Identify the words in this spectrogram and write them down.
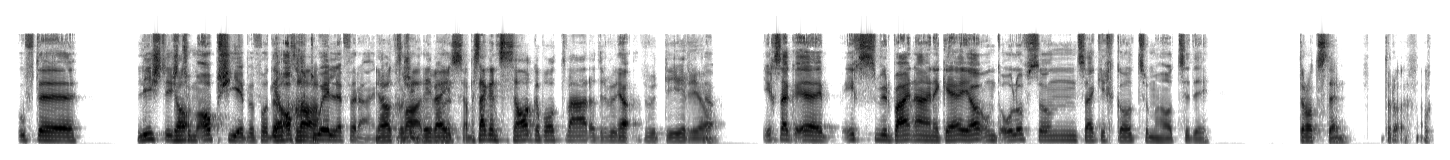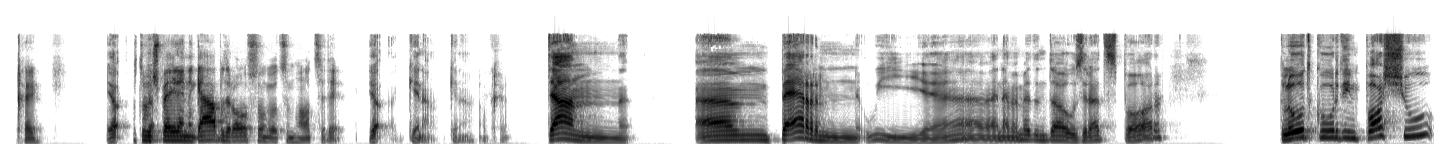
auf der Liste ist Ja. zum Abschieben von den Ja, aktuellen Vereinen. Ja, klar, ich weiß. Aber sagen, wenn es ein Angebot wäre, oder würde Ja. würd ihr ja. Ja. Ich sage, äh, ich würde beiden einen geben, ja, und Olofsson sage ich, geht zum HCD. Trotzdem. Tro- Okay. Ja, Also, du würdest beide einen geben, oder Olsson geht zum HCD. ja, genau, genau. Okay. Dann ähm, Bern. Ui, ja, wen nehmen wir denn da aus? Paar. Claude Gourdin Paschu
